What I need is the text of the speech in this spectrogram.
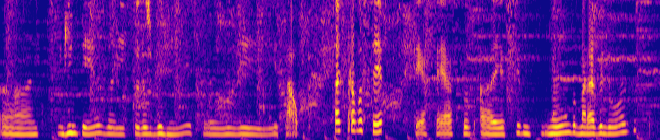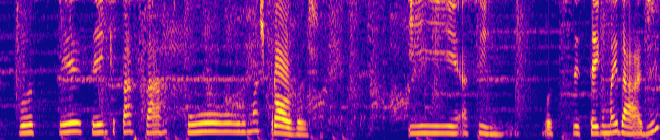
uh, limpeza e coisas bonitas e, e tal. Só que para você ter acesso a esse mundo maravilhoso, você tem que passar por umas provas. E assim, você tem uma idade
